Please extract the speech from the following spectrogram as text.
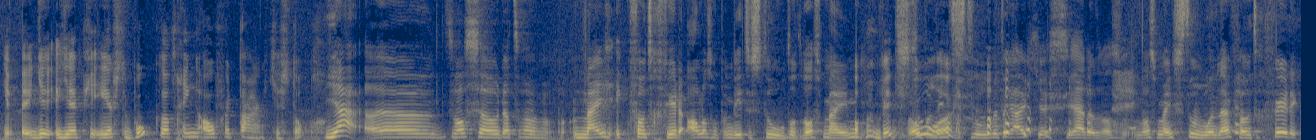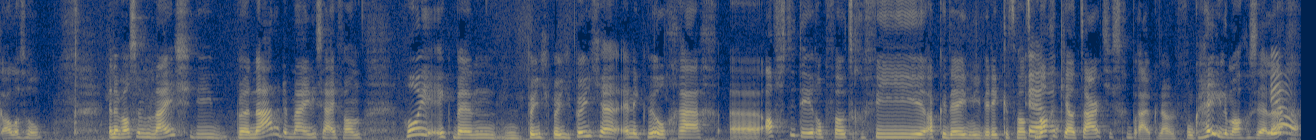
je, je, je hebt je eerste boek, dat ging over taartjes, toch? Ja, eh, het was zo dat er een meisje... Ik fotografeerde alles op een witte stoel. Dat was mijn... Op een witte Op stoel een ook. witte stoel met ruitjes. Ja, dat was, was mijn stoel. En daar fotografeerde ik alles op. En er was een meisje die benaderde mij. Die zei van... Hoi, ik ben puntje, puntje, puntje. En ik wil graag eh, afstuderen op fotografie, academie, weet ik het wat. Ja. Mag ik jouw taartjes gebruiken? Nou, dat vond ik helemaal gezellig. Ja.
